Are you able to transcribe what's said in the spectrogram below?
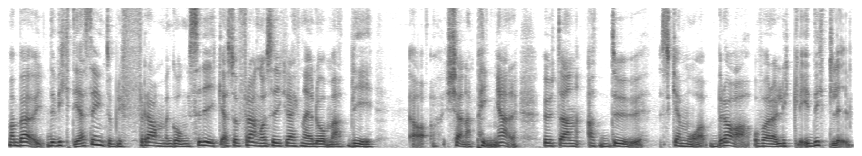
man behöver, det viktigaste är inte att bli framgångsrik. Alltså framgångsrik räknar jag då med att bli ja, tjäna pengar. Utan att du ska må bra och vara lycklig i ditt liv.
